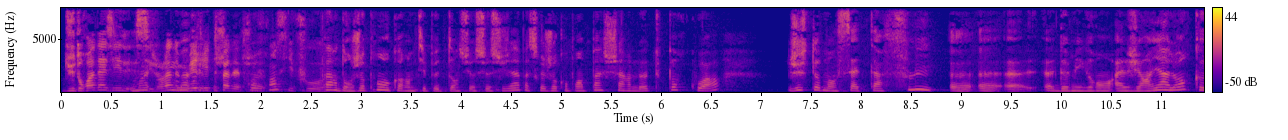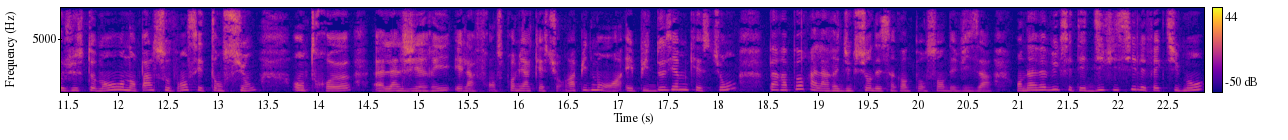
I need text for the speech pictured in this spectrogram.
du droit d'asile. Ces gens-là ne méritent pas d'être en France. Il faut. Euh, Pardon, je prends encore un petit peu de temps sur ce sujet parce que je ne comprends pas, Charlotte, pourquoi justement cet afflux euh, euh, de migrants algériens, alors que justement on en parle souvent, ces tensions entre l'Algérie et la France? Première question, rapidement. Hein. Et puis deuxième question, par rapport à la réduction des 50% des visas, on avait vu que c'était difficile effectivement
